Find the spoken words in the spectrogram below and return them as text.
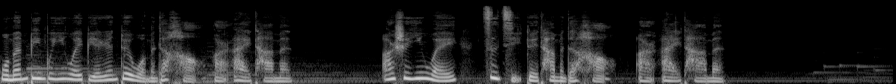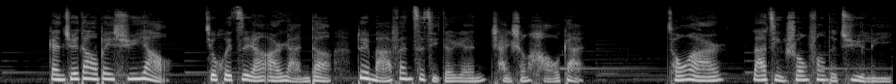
我们并不因为别人对我们的好而爱他们，而是因为自己对他们的好而爱他们。”感觉到被需要。就会自然而然的对麻烦自己的人产生好感，从而拉近双方的距离。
